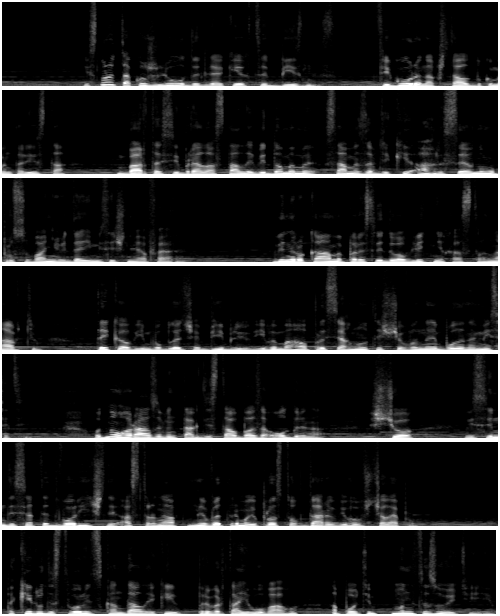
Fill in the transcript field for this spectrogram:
Існують також люди, для яких це бізнес. Фігури на кшталт документаліста Барта Сібрела стали відомими саме завдяки агресивному просуванню ідеї місячної афери. Він роками переслідував літніх астронавтів, тикав їм в обличчя Біблію і вимагав присягнути, що вони були на місяці. Одного разу він так дістав база Олдріна, що 82-річний астронавт не витримав і просто вдарив його в щелепу. Такі люди створюють скандал, який привертає увагу, а потім монетизують її.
